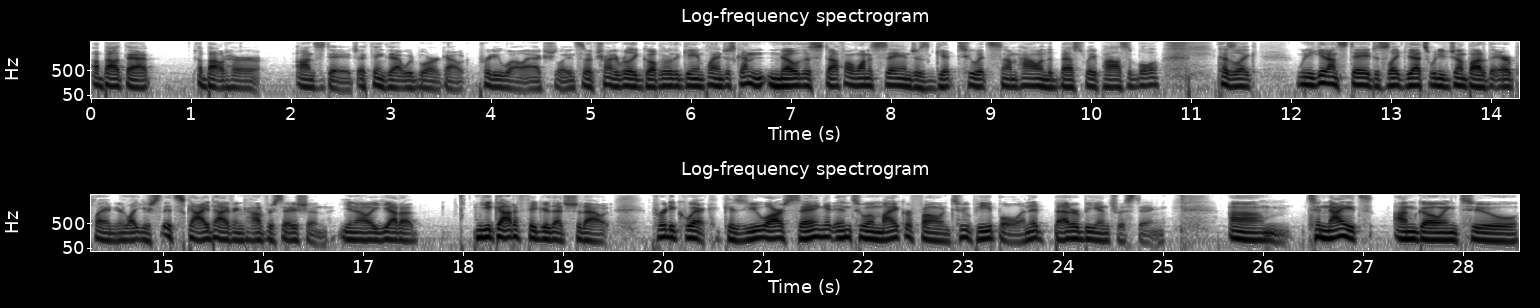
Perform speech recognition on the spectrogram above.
about that about her on stage. I think that would work out pretty well, actually. Instead of trying to really go up there with a game plan, just kind of know the stuff I want to say and just get to it somehow in the best way possible. Because, like, when you get on stage, it's like that's when you jump out of the airplane. You're like, you're, it's skydiving conversation. You know, you gotta, you gotta figure that shit out pretty quick because you are saying it into a microphone to people, and it better be interesting. Um, tonight, I'm going to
